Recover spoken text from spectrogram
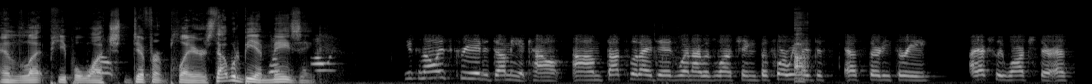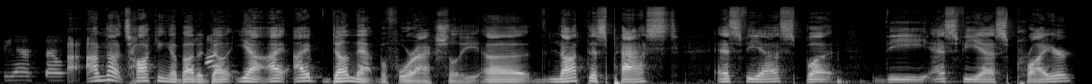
and let people watch different players. That would be amazing. You can always create a dummy account. Um, that's what I did when I was watching before we moved to S33. I actually watched their SVS. So I'm not talking about a done. Yeah, I I've done that before actually. Uh, not this past SVS, but the SVS prior.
